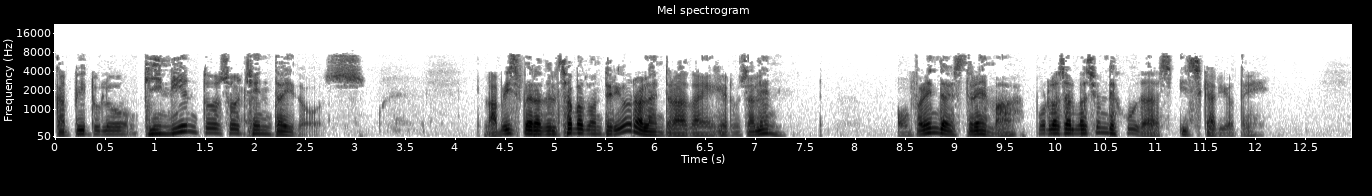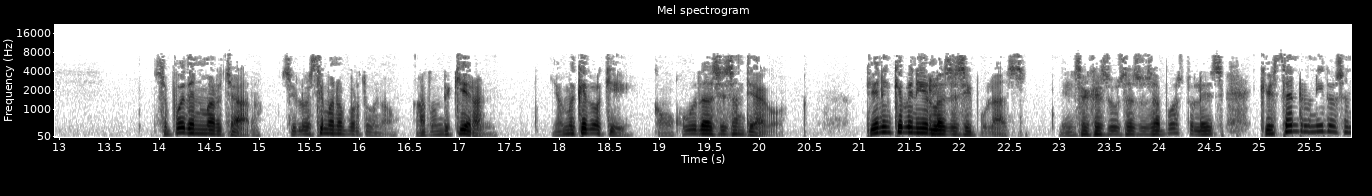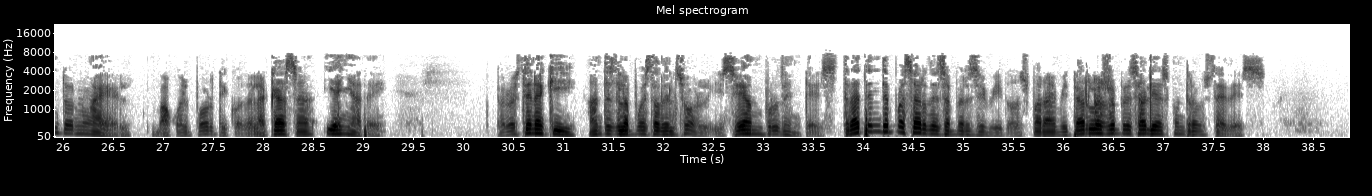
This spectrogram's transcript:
Capítulo 582 La víspera del sábado anterior a la entrada en Jerusalén. Ofrenda extrema por la salvación de Judas Iscariote. Se pueden marchar, si lo estiman oportuno, a donde quieran. Yo me quedo aquí, con Judas y Santiago. Tienen que venir las discípulas, dice Jesús a sus apóstoles, que están reunidos en torno a él, bajo el pórtico de la casa, y añade, pero estén aquí antes de la puesta del sol y sean prudentes. Traten de pasar desapercibidos para evitar las represalias contra ustedes.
